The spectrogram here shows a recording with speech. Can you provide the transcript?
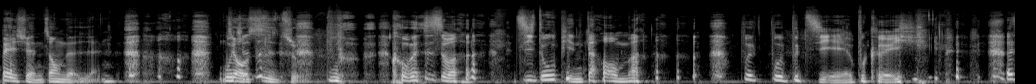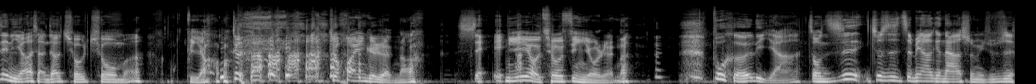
被选中的人，救世主不？我们是什么 基督频道吗？不不不结，不可以。而且你要想叫秋秋吗？不要，就换一个人呢、啊？谁、啊？你也有秋姓友人呢、啊？不合理啊！总之就是这边要跟大家说明，就是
